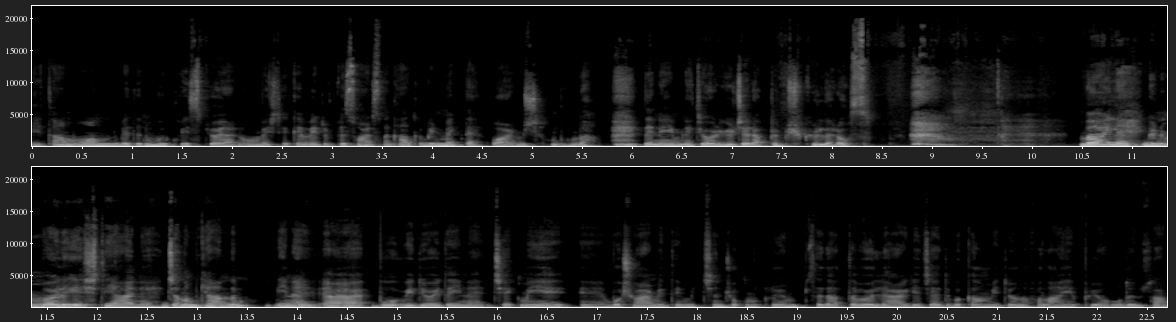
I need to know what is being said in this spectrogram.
E tamam o an bedenim uyku istiyor yani 15 dakika verip ve sonrasında kalkabilmek de varmış. Bunda deneyimletiyor Yüce Rabbim şükürler olsun. Böyle günüm böyle geçti yani. Canım kendim yine e, bu videoyu da yine çekmeyi e, boş vermediğim için çok mutluyum. Sedat da böyle her gece hadi bakalım videonu falan yapıyor. O da güzel.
